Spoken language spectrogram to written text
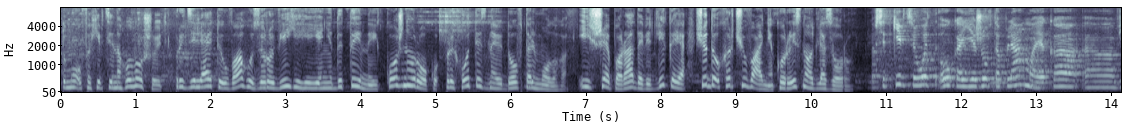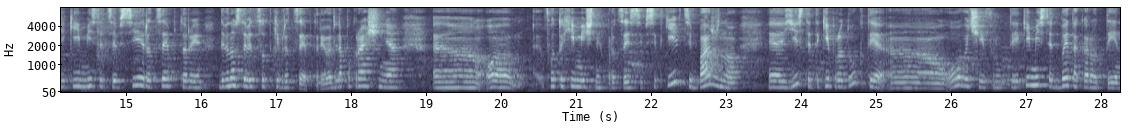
Тому фахівці наголошують, приділяйте увагу зоровій гігієні дитини і кожного року приходьте з нею до офтальмолога. І ще порада від лікаря щодо харчування корисного для зору. В сітківці ока є жовта пляма, яка, е, в якій містяться всі рецептори, 90% рецепторів. Для покращення е, фотохімічних процесів в сітківці бажано е, їсти такі продукти, овочі і фрукти, які містять бета-каротин,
